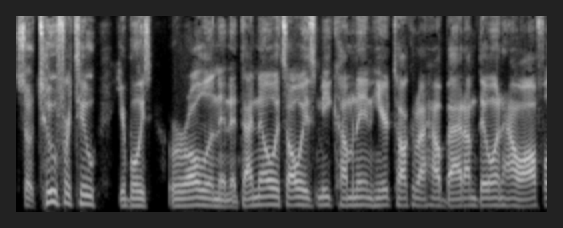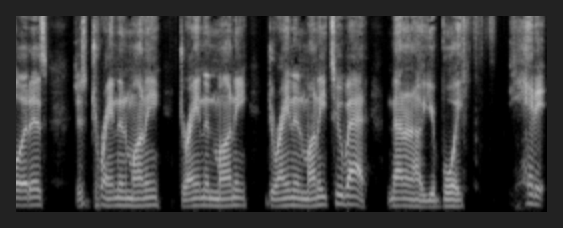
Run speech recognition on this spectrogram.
So two for two, your boys rolling in it. I know it's always me coming in here talking about how bad I'm doing, how awful it is, just draining money, draining money, draining money. Too bad. No, no, no, your boy hit it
